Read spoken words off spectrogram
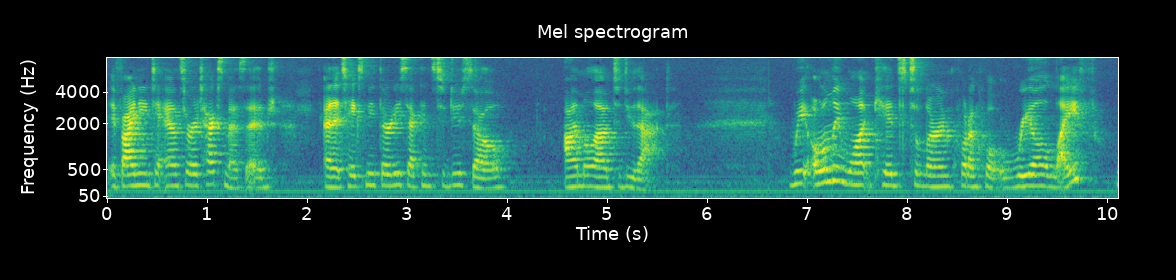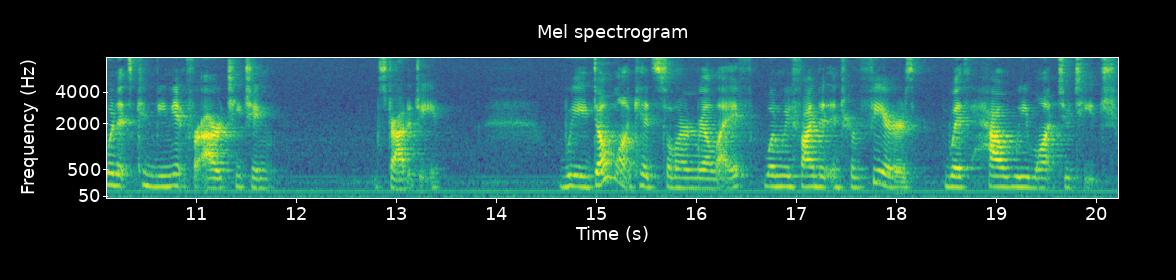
If I need to answer a text message and it takes me 30 seconds to do so, I'm allowed to do that. We only want kids to learn quote unquote real life when it's convenient for our teaching strategy. We don't want kids to learn real life when we find it interferes with how we want to teach.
